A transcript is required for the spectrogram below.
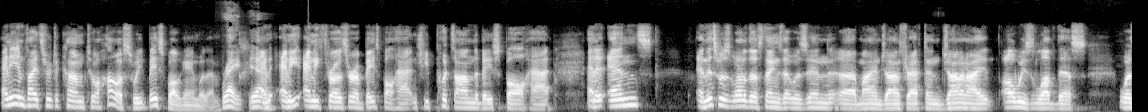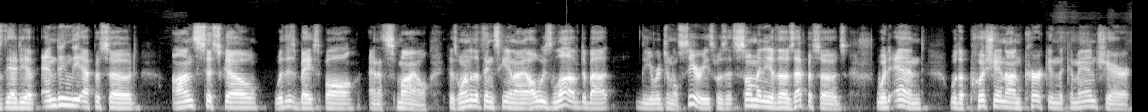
And he invites her to come to a Holosuite baseball game with him Right. Yeah. and and he and he throws her a baseball hat and she puts on the baseball hat and it ends and this was one of those things that was in uh, my and John's draft and John and I always loved this was the idea of ending the episode on Sisko with his baseball and a smile because one of the things he and I always loved about the original series was that so many of those episodes would end with a push in on Kirk in the command chair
